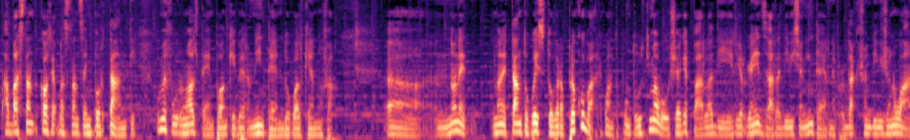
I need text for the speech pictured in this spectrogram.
abbastan- cose abbastanza importanti, come furono al tempo anche per Nintendo qualche anno fa. Uh, non, è, non, è, tanto questo però a preoccupare quanto appunto l'ultima voce che parla di riorganizzare divisioni interne Production Division 1,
